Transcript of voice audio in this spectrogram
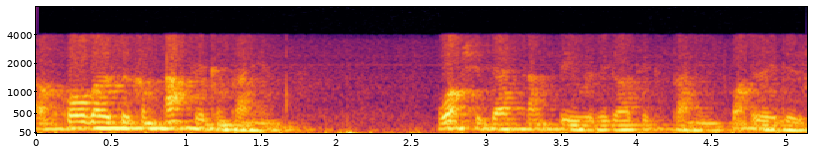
of all those who come after the companions. What should their stance be with regard to companions? What do they do?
